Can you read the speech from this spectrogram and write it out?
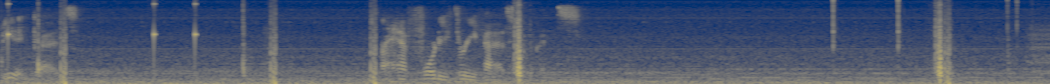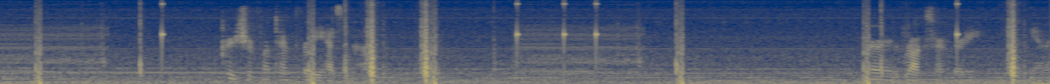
Beat it, guys. I have 43 fast tokens. Pretty sure Funtime Freddy has enough. Or Rockstar Freddy. Yeah.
